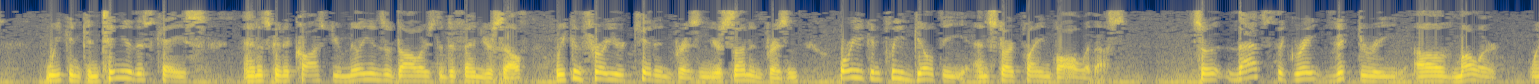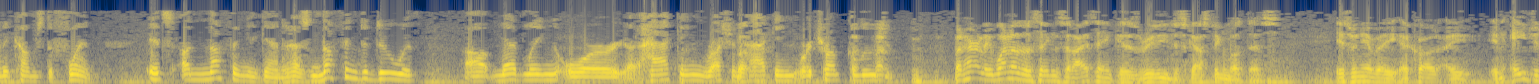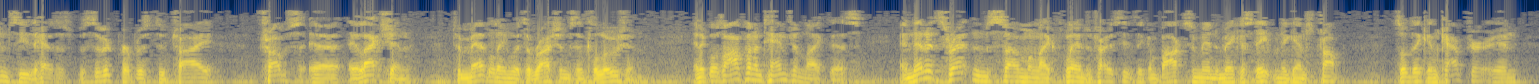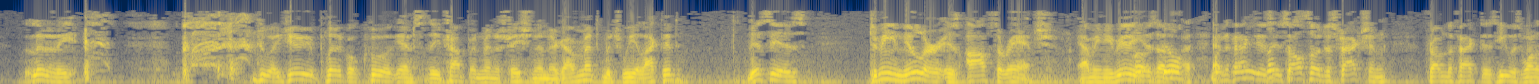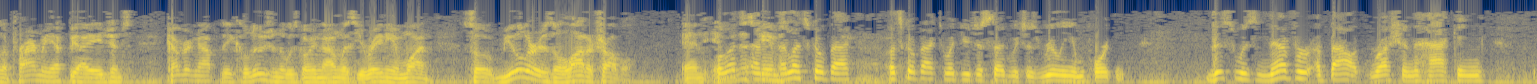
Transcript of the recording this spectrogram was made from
We can continue this case, and it's going to cost you millions of dollars to defend yourself. We can throw your kid in prison, your son in prison, or you can plead guilty and start playing ball with us. So that's the great victory of Mueller when it comes to Flynn. It's a nothing again. It has nothing to do with uh, meddling or uh, hacking, Russian But- hacking, or Trump collusion. But, but Harley, one of the things that I think is really disgusting about this is when you have a, a, a an agency that has a specific purpose to tie Trump's uh, election to meddling with the Russians and collusion, and it goes off on a tangent like this, and then it threatens someone like Flynn to try to see if they can box him in to make a statement against Trump, so they can capture and literally do a geopolitical coup against the Trump administration and their government, which we elected. This is, to me, Mueller is off the ranch. I mean, he really Well, is. Bill, a- and the fact is, it's also a distraction from the fact that he was one of the primary FBI agents covering up the collusion that was going on with Uranium One. So Mueller is in a lot of trouble. And, Well, let's, this and, came, and let's go back. Let's go back to what you just said, which is really important. This was never about Russian hacking,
